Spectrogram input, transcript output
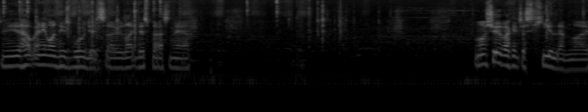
So we need to help anyone who's wounded, so like this person here. I'm not sure if I can just heal them though.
